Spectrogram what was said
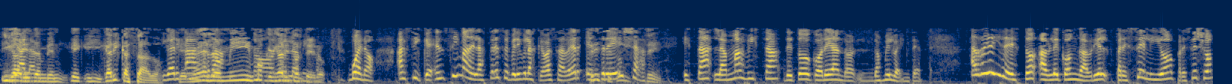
Y Gary Alan. también. Y, y Gary casado. Y Gary, que ah, no es verdad. lo mismo No, que no Gary lo soltero. Bueno, así que encima de las 13 películas que vas a ver, 13 entre ellas sí. está la más vista de todo Corea en 2020. A raíz de esto hablé con Gabriel Preselio, Presello,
